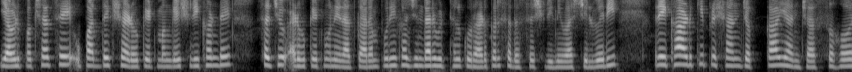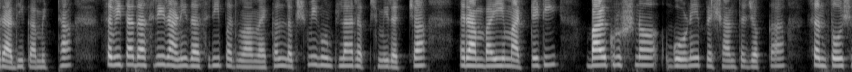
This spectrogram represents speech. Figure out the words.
यावेळी पक्षाचे उपाध्यक्ष ॲडव्होकेट मंगेश श्रीखंडे सचिव ॲडव्होकेट मुनीनाथ कारंपुरी खजिनदार विठ्ठल कुऱ्हाडकर सदस्य श्रीनिवास चिलवेरी रेखा आडकी प्रशांत जक्का यांच्यासह राधिका मिठ्ठा सविता दासरी राणी दासरी पद्मा मॅकल लक्ष्मी गुंठला लक्ष्मी रच्चा रामबाई माट्टेटी बाळकृष्ण गोणे प्रशांत जक्का संतोष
